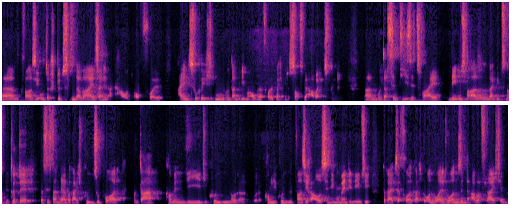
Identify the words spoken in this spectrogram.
ähm, quasi unterstützen dabei, seinen Account auch voll einzurichten und dann eben auch erfolgreich mit der Software arbeiten zu können. Ähm, und das sind diese zwei Lebensphasen. Dann gibt es noch eine dritte, das ist dann der Bereich Kundensupport. Und da kommen die, die Kunden oder, oder kommen die Kunden quasi raus in dem Moment, in dem sie bereits erfolgreich geonboardet worden sind, aber vielleicht im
